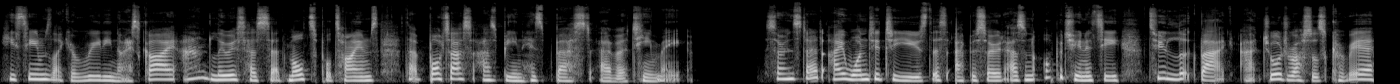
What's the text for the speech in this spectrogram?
He seems like a really nice guy, and Lewis has said multiple times that Bottas has been his best ever teammate. So instead, I wanted to use this episode as an opportunity to look back at George Russell's career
